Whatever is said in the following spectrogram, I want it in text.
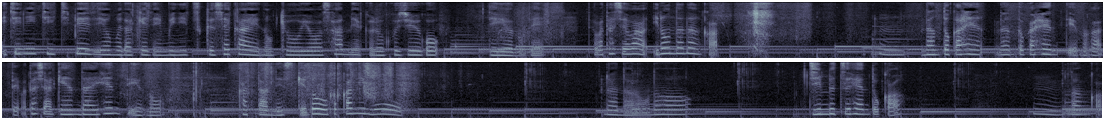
1日1ページ読むだけで身につく世界の教養365っていうので私はいろんななんかうんなんとか編なんとか編っていうのがあって私は現代編っていうのを買ったんですけど他にもなんだろうな人物編とかうんなんか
